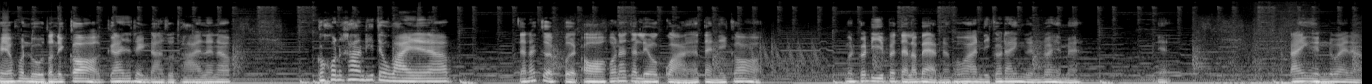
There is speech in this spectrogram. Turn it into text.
เคครับคนดูตอนนี้ก็ใกล้จะถึงด่านสุดท้ายแล้วนะครับ ก็ค่อนข้างที่จะไวนะครับ แต่ถ้าเกิดเปิดออก็น่าจะเร็วกว่านะแต่นี้ก็มันก็ดีไปแต่ละแบบนะ เพราะว่าอันนี้ก็ได้เงินด้วยเห็นไหมเนี่ยได้เงินด้วยนะ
